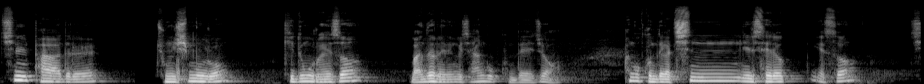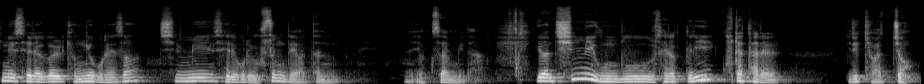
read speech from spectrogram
친일파들을 중심으로 기둥으로 해서 만들어내는 것이 한국 군대죠. 한국 군대가 친일 세력에서 친일 세력을 경력으로 해서 친미 세력으로 육성되어 왔다는 역사입니다. 이런 친미 군부 세력들이 쿠데타를 일으켜 왔죠.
